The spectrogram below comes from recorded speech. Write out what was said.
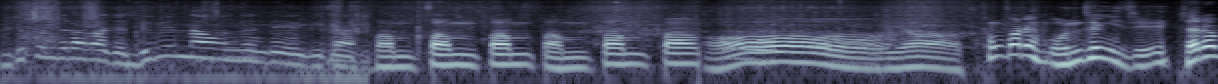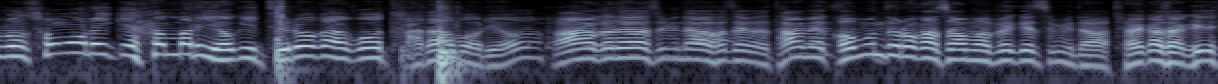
무조건 들어가죠. 넣으면 나오는데 여기가. 빰빰빰빰빰빰. 오야 통발엔 곤쟁이지. 자 여러분 송어래기 한 마리 여기 들어가고 닫아버려. 아 고생하셨습니다. 고생하셨습니다. 다음에 검은 도로 가서 한번 뵙겠습니다. 잘 가 자기.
